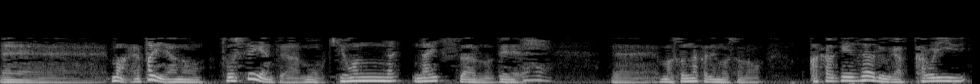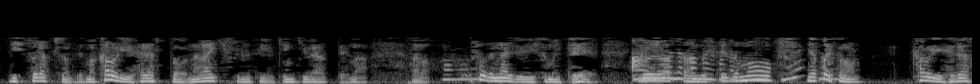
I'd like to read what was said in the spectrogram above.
え。ーまあ、やっぱりあの、糖質制限というのはもう基本にななりつつあるので、ええ。えーまあ、その中でもその、赤毛ザルがカロリーリストラクションで、まあ、カロリーを減らすと長生きするという研究があって、まあ、あの、ー。そうでないという人もいて、いあろいろあったんですけどもやっぱりその、カロリー減ら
